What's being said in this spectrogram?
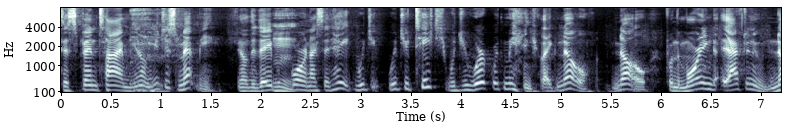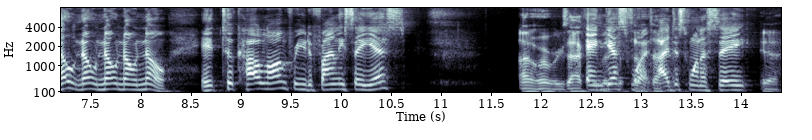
to spend time? You know, you just met me, you know, the day Mm. before, and I said, hey, would you, would you teach? Would you work with me? And you're like, no, no. From the morning to afternoon, no, no, no, no, no. It took how long for you to finally say yes? I don't remember exactly. And guess what? I just want to say yeah.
